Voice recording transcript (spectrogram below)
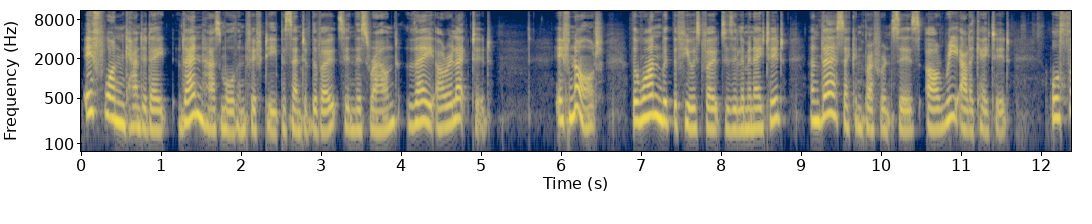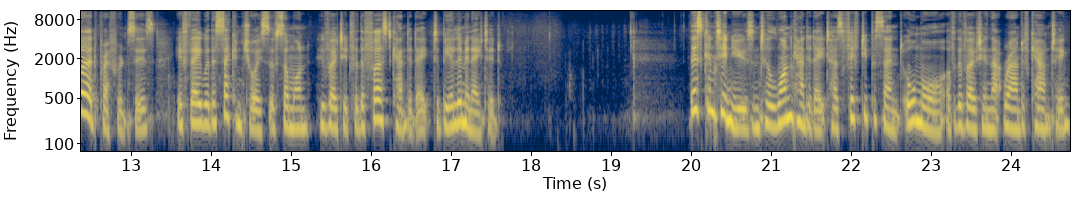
If one candidate then has more than 50% of the votes in this round, they are elected. If not, the one with the fewest votes is eliminated, and their second preferences are reallocated, or third preferences if they were the second choice of someone who voted for the first candidate to be eliminated. This continues until one candidate has 50% or more of the vote in that round of counting,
